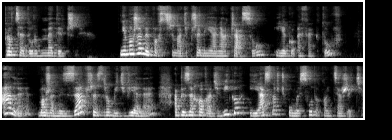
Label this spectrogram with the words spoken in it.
procedur medycznych. Nie możemy powstrzymać przemijania czasu i jego efektów, ale możemy zawsze zrobić wiele, aby zachować wigor i jasność umysłu do końca życia.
